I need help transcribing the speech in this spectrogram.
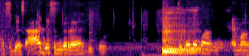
masih biasa aja sebenarnya gitu. Hmm, cuman emang emang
